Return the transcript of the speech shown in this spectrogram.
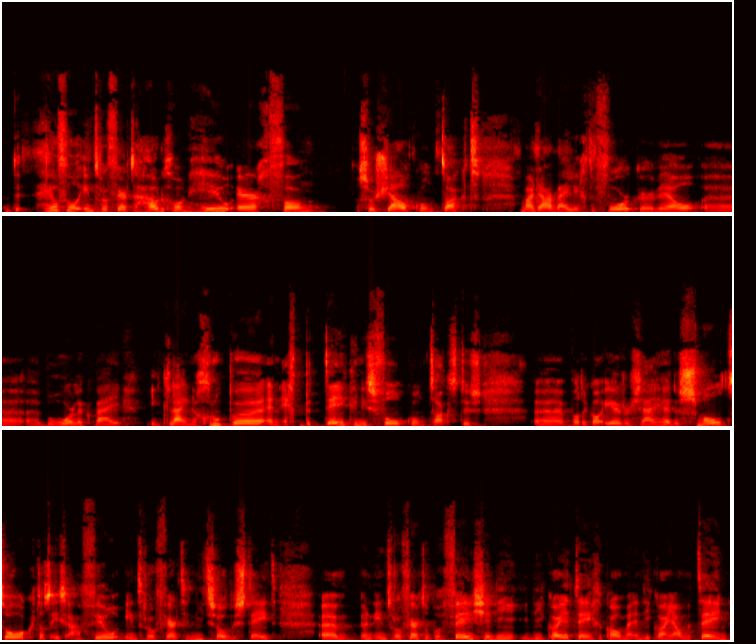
De, heel veel introverten houden gewoon heel erg van sociaal contact. Maar daarbij ligt de voorkeur wel behoorlijk bij in kleine groepen en echt betekenisvol contact. Dus uh, wat ik al eerder zei, hè, de small talk, dat is aan veel introverten niet zo besteed. Um, een introvert op een feestje, die, die kan je tegenkomen en die kan jou meteen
